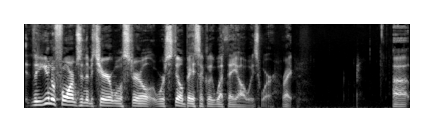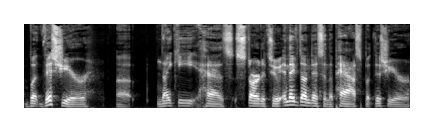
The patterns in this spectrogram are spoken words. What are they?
the uniforms and the material will still were still basically what they always were, right? Uh, but this year, uh, Nike has started to, and they've done this in the past, but this year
